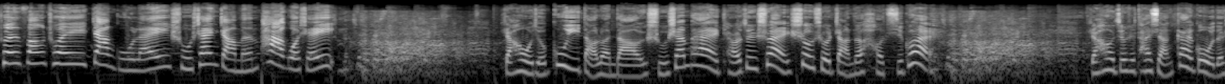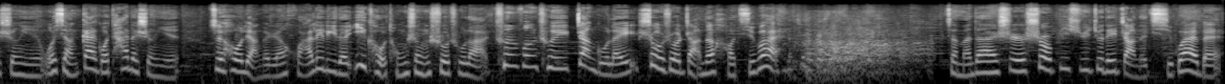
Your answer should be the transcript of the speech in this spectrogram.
春风吹，战鼓擂，蜀山掌门怕过谁？’” 然后我就故意捣乱到：“蜀山派条最帅，瘦瘦长得好奇怪。”然后就是他想盖过我的声音，我想盖过他的声音，最后两个人华丽丽的异口同声说出了“春风吹，战鼓擂，瘦瘦长得好奇怪。” 怎么的？是瘦必须就得长得奇怪呗？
